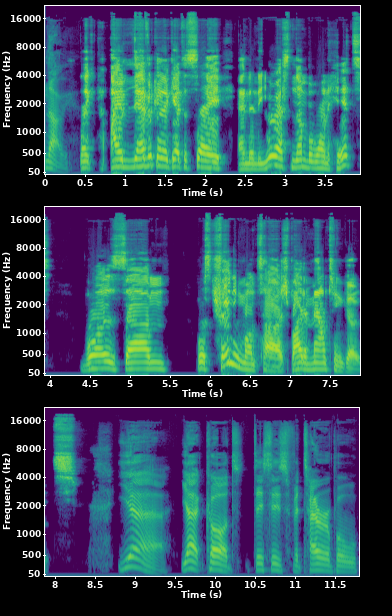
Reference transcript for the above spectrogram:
No. Like I'm never gonna get to say, and then the U.S. number one hit was um was Training Montage by the Mountain Goats. Yeah. Yeah, God, this is the terrible,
